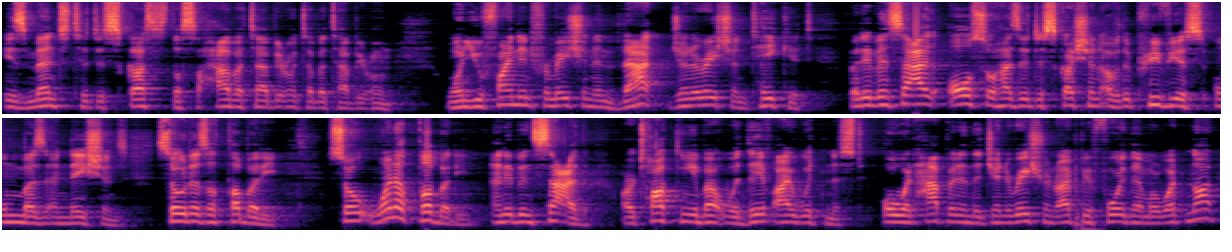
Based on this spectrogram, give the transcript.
is meant to discuss the Sahaba Tabi'un Taba Tabi'un. When you find information in that generation, take it. But Ibn Sa'd also has a discussion of the previous ummas and nations. So does Al-Tabari. So when At-Tabari and Ibn Sa'd are talking about what they've eyewitnessed or what happened in the generation right before them or whatnot,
